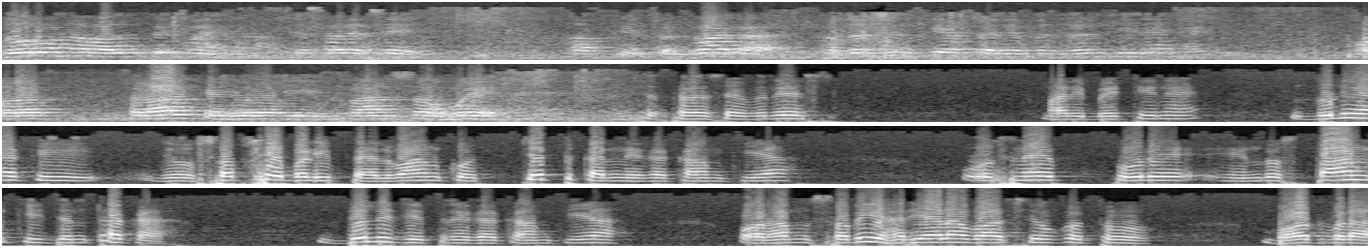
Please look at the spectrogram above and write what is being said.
दोनों ने ओलंपिक में जिस तरह से अपनी प्रतिभा का प्रदर्शन किया, पहले बजरंग जी ने, और अब फ़िलहाल के जो अभी पाँच सौ हुए, जिस तरह से विदेश हमारी बेटी ने दुनिया की जो सबसे बड़ी पहलवान को चित्त करने का काम किया, उसने पूरे हिंदुस्तान की जनता का दिल जीतने का काम किया, और हम सभी हरियाणा वासियों को तो बहुत बड़ा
